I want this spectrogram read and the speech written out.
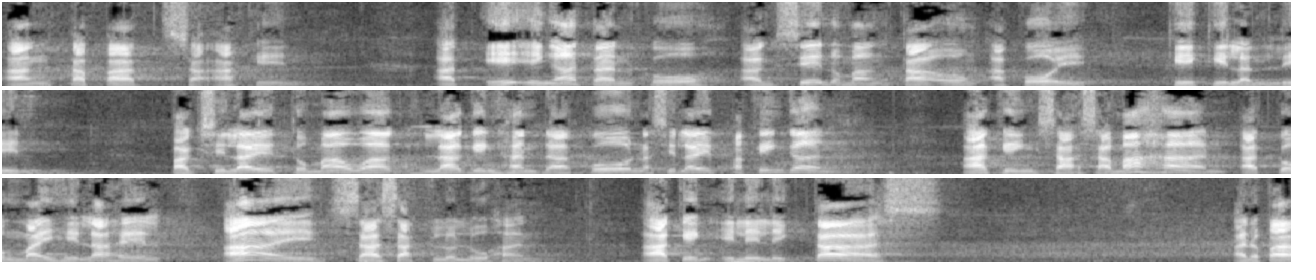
ang tapat sa akin. At iingatan ko ang sino mang taong ako'y kikilanlin. Pag sila'y tumawag, laging handa ko na sila'y pakinggan. Aking sasamahan at kung may hilahil, ay sasakluluhan. Aking ililigtas ano pa?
